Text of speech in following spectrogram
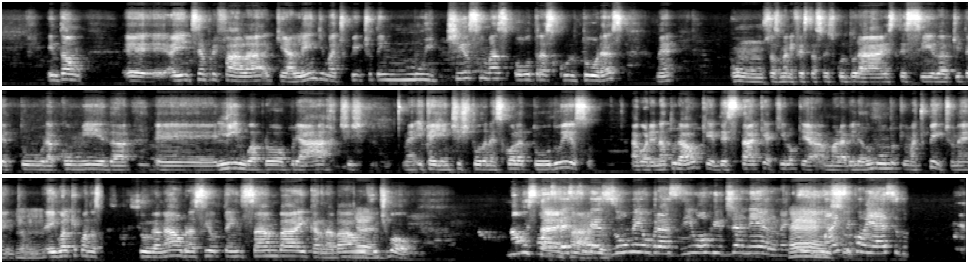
Então, é, a gente sempre fala que além de Machu Picchu tem muitíssimas outras culturas, né? Com suas manifestações culturais, tecido, arquitetura, comida, é, língua própria, artes, né? e que a gente estuda na escola tudo isso. Agora, é natural que destaque aquilo que é a maravilha do mundo, que é o Machu Picchu, né? Então, uhum. é igual que quando as pessoas julgam, ah, o Brasil tem samba e carnaval é. e futebol. Não está Às errado. vezes resumem o Brasil ao Rio de Janeiro, né? Que é, é o que mais se conhece do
